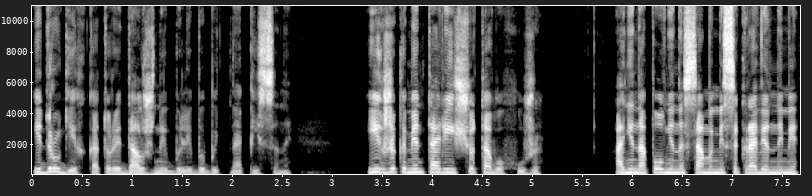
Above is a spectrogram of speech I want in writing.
и других, которые должны были бы быть написаны. Их же комментарии еще того хуже. Они наполнены самыми сокровенными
